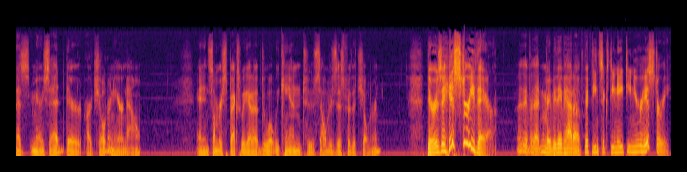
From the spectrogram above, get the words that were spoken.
as Mary said, there are children here now. And in some respects, we got to do what we can to salvage this for the children. There is a history there. Maybe they've had a 15, 16, 18 year history.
